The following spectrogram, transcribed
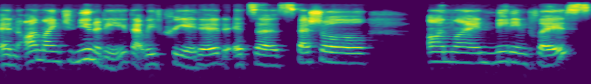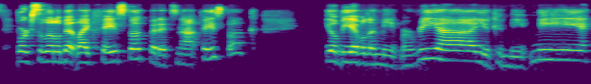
an online community that we've created. It's a special online meeting place. Works a little bit like Facebook, but it's not Facebook. You'll be able to meet Maria, you can meet me,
